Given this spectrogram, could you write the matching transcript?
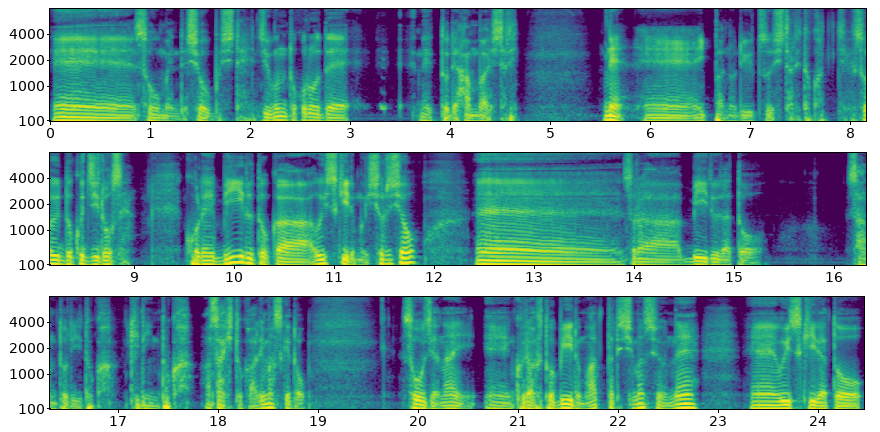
えー、そうめんで勝負して、自分ところでネットで販売したり、ね、えー、一般の流通したりとかっていう、そういう独自路線。これ、ビールとかウイスキーでも一緒でしょ？えー、そら、ビールだと、サントリーとかキリンとかアサヒとかありますけど、そうじゃない、えー、クラフトビールもあったりしますよね。えー、ウイスキーだと、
